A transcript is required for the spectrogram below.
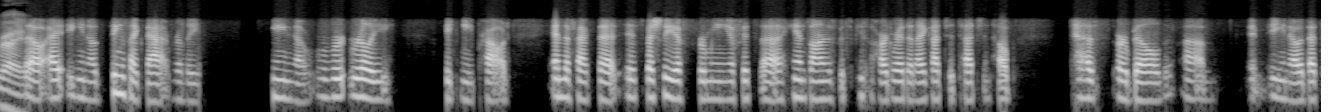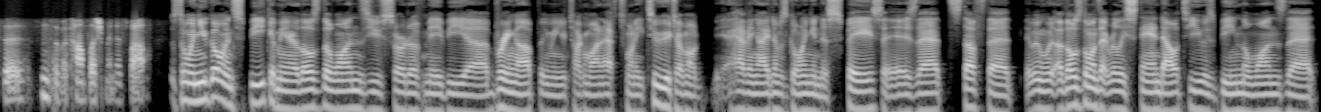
Right. So I you know things like that really you know r- really make me proud. And the fact that, especially if for me, if it's a hands-on, if it's a piece of hardware that I got to touch and help test or build, um, you know that's a sense of accomplishment as well. So when you go and speak, I mean, are those the ones you sort of maybe uh, bring up? I mean, you're talking about F twenty two. You're talking about having items going into space. Is that stuff that I mean, are those the ones that really stand out to you as being the ones that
